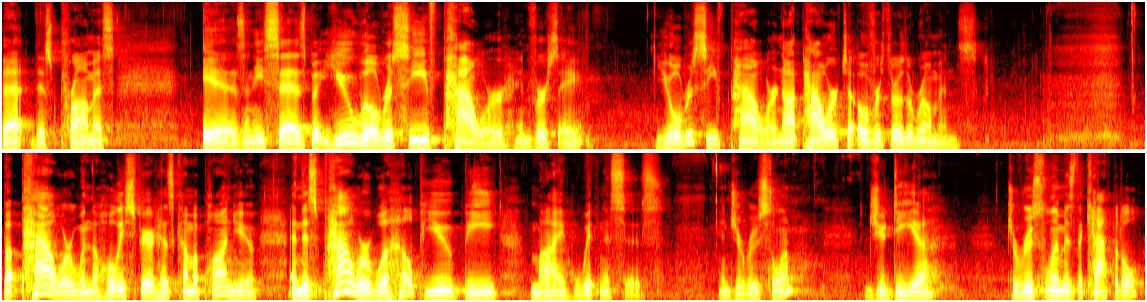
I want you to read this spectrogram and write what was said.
that this promise is. And he says, But you will receive power, in verse 8. You'll receive power, not power to overthrow the Romans, but power when the Holy Spirit has come upon you. And this power will help you be my witnesses in Jerusalem, Judea. Jerusalem is the capital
